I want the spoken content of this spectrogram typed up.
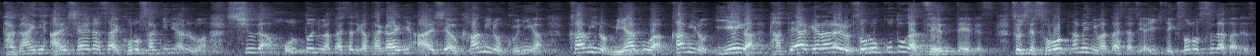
互いに愛し合いなさい。この先にあるのは主が本当に私たちが互いに愛し合う神の国が神の都が神の家が建て上げられる。そのことが前提です。そしてそのために私たちが生きていくその姿です。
